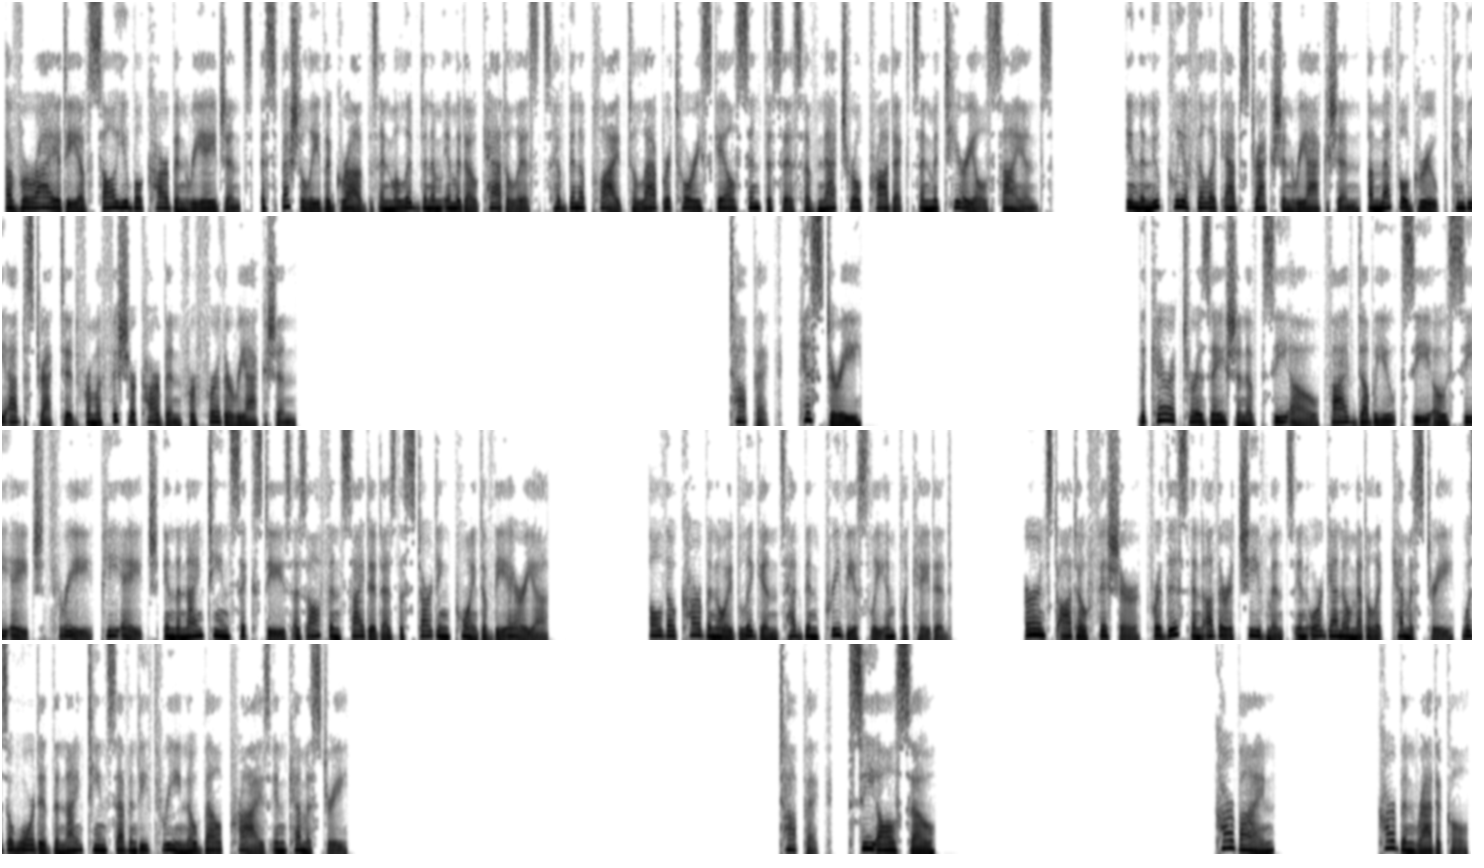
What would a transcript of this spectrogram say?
A variety of soluble carbene reagents, especially the Grubbs and molybdenum imido catalysts have been applied to laboratory-scale synthesis of natural products and materials science. In the nucleophilic abstraction reaction, a methyl group can be abstracted from a Fischer carbene for further reaction. History The characterization of CO 5W COCH3 pH in the 1960s is often cited as the starting point of the area. Although carbenoid ligands had been previously implicated. Ernst Otto Fischer, for this and other achievements in organometallic chemistry, was awarded the 1973 Nobel Prize in Chemistry. Topic. See also Carbyne Carbene radical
